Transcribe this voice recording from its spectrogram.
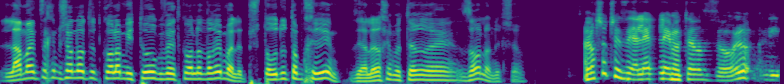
למה הם צריכים לשנות את כל המיתוג ואת כל הדברים האלה? פשוט תורידו את המחירים, זה יעלה לכם יותר זול, אני חושב. אני לא חושבת שזה יעלה להם יותר זול. אני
